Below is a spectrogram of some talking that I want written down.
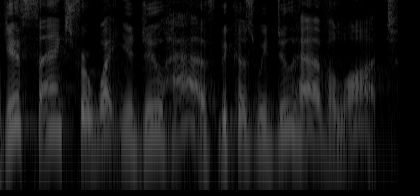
Give thanks for what you do have because we do have a lot.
